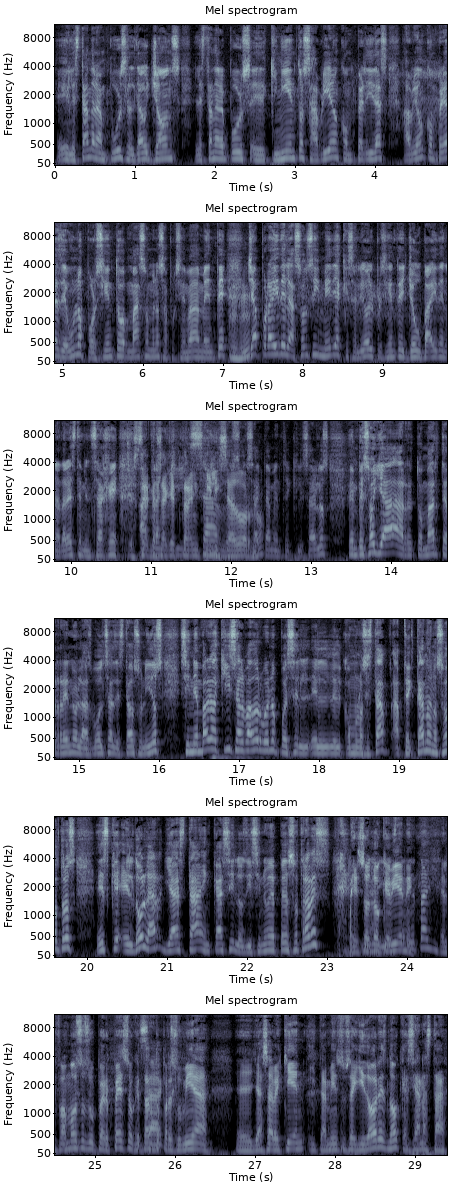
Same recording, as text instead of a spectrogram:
el Standard Poor's, el Dow Jones, el Standard Poor's 500 eh, abrieron con pérdidas, abrieron con pérdidas de 1% más o menos aproximadamente. Ya por ahí de las once y media que salió el presidente Joe Biden a dar este mensaje, este mensaje tranquilizador, Exactamente, tranquilizarlos. Empezó ya a retomar terreno las bolsas de Estados Unidos. Sin embargo, aquí, Salvador, bueno, pues el, como nos está afectando a nosotros, es que el dólar ya está en casi los 19 pesos otra vez. Eso es lo que viene famoso superpeso que tanto presumía eh, ya sabe quién y también sus seguidores, ¿no? Que hacían hasta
